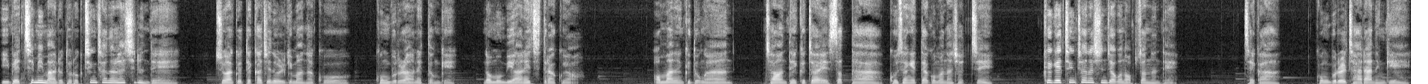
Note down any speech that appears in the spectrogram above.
입에 침이 마르도록 칭찬을 하시는데 중학교 때까지 놀기만 하고 공부를 안 했던 게 너무 미안해지더라고요. 엄마는 그동안 저한테 그저 애썼다, 고생했다고만 하셨지 크게 칭찬하신 적은 없었는데 제가 공부를 잘하는 게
